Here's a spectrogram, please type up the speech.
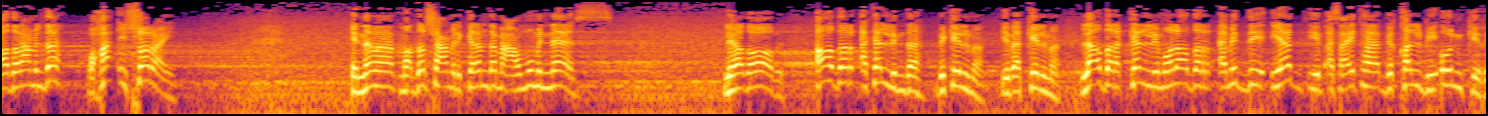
أقدر أعمل ده؟ وحقي الشرعي. إنما ما أقدرش أعمل الكلام ده مع عموم الناس. ليها ضوابط. أقدر أكلم ده بكلمة يبقى كلمة. لا أقدر أتكلم ولا أقدر أمد يد يبقى ساعتها بقلبي انكر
